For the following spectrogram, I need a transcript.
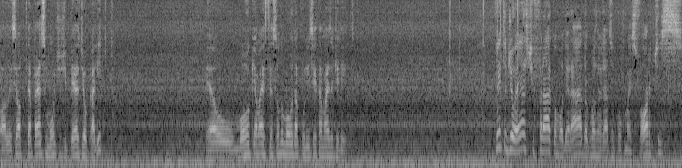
Ó, lá em cima até parece um monte de pés de eucalipto. É o morro que é mais extensão do morro da polícia que está mais à direita. Vento de oeste fraco a moderado, algumas rajadas um pouco mais fortes.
